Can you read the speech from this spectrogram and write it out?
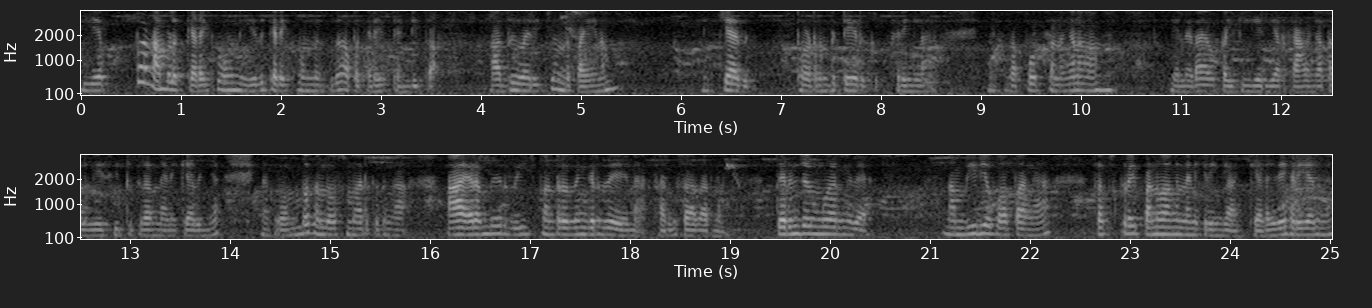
எப்போ நம்மளுக்கு கிடைக்கும்னு எது கிடைக்கும்னு இருக்குதோ அப்போ கிடைக்கும் கண்டிப்பாக அது வரைக்கும் இந்த பயணம் நிற்காது தொடர்ந்துட்டே இருக்குது சரிங்களா? எனக்கு சப்போர்ட் பண்ணுங்கள் நான் என்னடா பைத்தியக்காரியாக காலங்காத்தால் பேசிகிட்டு இருக்கிறான்னு நினைக்காதீங்க. எனக்கு ரொம்ப சந்தோஷமாக இருக்குதுங்க. ஆயிரம் பேர் ரீச் பண்ணுறதுங்கிறது என்ன? சர்வசாதாரணம். தெரிஞ்சவங்க இருங்குதே நம்ம வீடியோ பார்ப்பாங்க. சப்ஸ்கிரைப் பண்ணுவாங்கன்னு நினைக்கிறீங்களா? கிடையவே கிடையாதுங்க.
